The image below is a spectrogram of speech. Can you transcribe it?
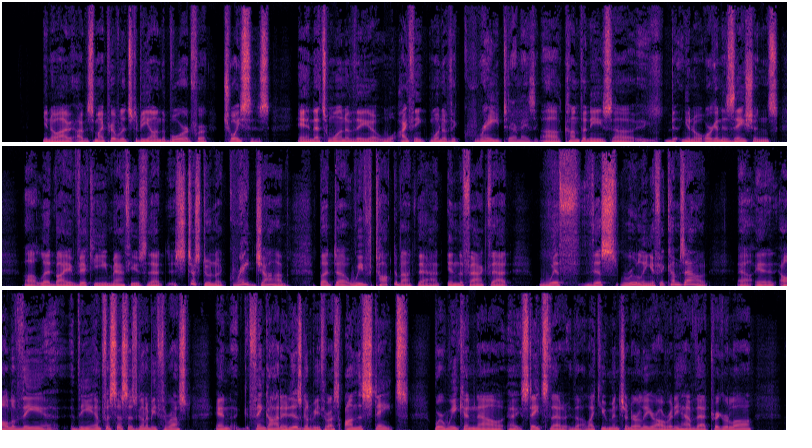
You know, I, I was my privilege to be on the board for Choices, and that's one of the uh, I think one of the great They're amazing. Uh, companies, uh, you know, organizations uh, led by Vicky Matthews that is just doing a great job. But uh, we've talked about that in the fact that with this ruling, if it comes out, uh, and all of the the emphasis is going to be thrust, and thank God it is going to be thrust on the states where we can now uh, states that, like you mentioned earlier, already have that trigger law.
